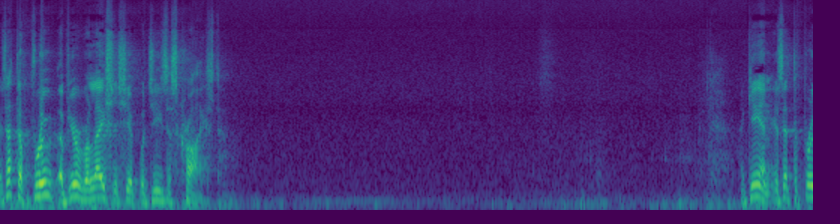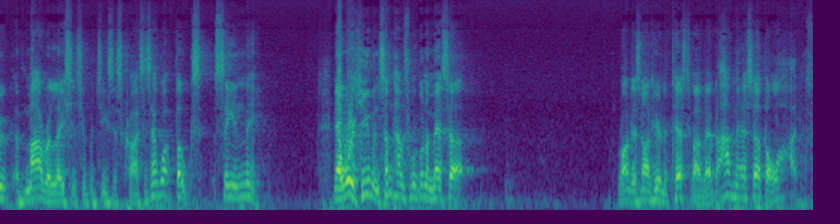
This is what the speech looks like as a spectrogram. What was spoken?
Is that the fruit of your relationship with Jesus Christ? Again, is it the fruit of my relationship with Jesus Christ? Is that what folks see in me? Now, we're human. Sometimes we're going to mess up. Rhonda's not here to testify that, but I mess up a lot.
